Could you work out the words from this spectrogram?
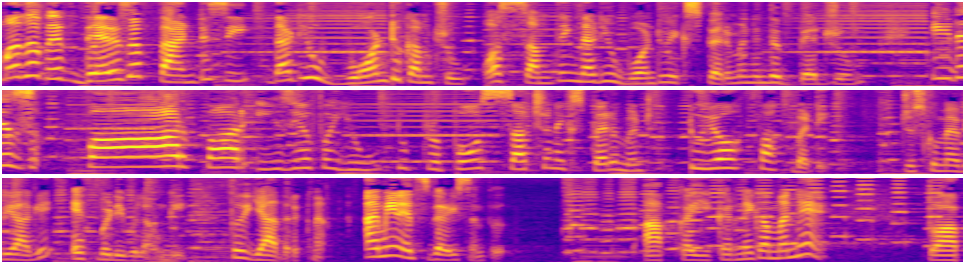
मतलब if there is a fantasy that you want to come true और something that you want to experiment in the bedroom it is far far easier for you to propose such an experiment to your fuck buddy जिसको मैं अभी आगे एफ़ बडी बुलाऊँगी। तो याद रखना। I mean it's very simple आपका ये करने का मन है तो आप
